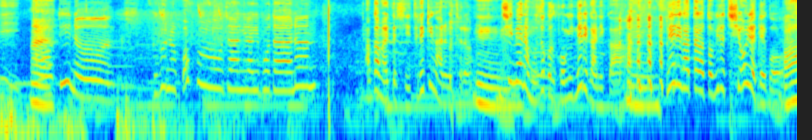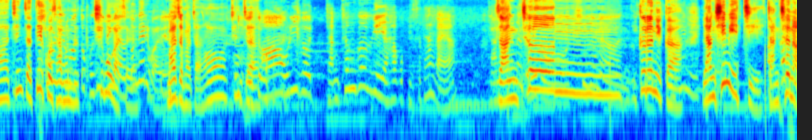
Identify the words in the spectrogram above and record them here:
D. 네. 어, D는 그거는 골프장이라기보다는 아까 말했듯이 트레킹 하는 것처럼 음. 치면은 무조건 공이 내려가니까 내려갔다가 또 위로 치 올려야 되고 아 진짜 D 코스 치올리면 한번 또 거기 치고 내려가요. 갔어요. 또 내려와요. 맞아 맞아. 어 진짜. 아, 우리 그 장천거기하고 비슷한가요? 장천 그러니까 양심이 있지 장천은.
